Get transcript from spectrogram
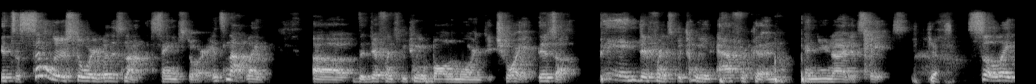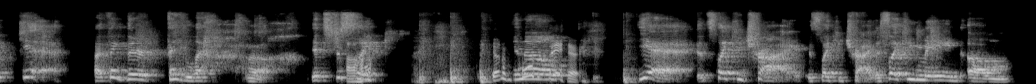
it's a similar story, but it's not the same story. It's not like uh, the difference between Baltimore and Detroit. There's a big difference between Africa and, and United States. Yes. So like, yeah, I think they're they left. Uh, it's just uh-huh. like you, know, there. Yeah. It's like you tried. It's like you tried. It's like you made. um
